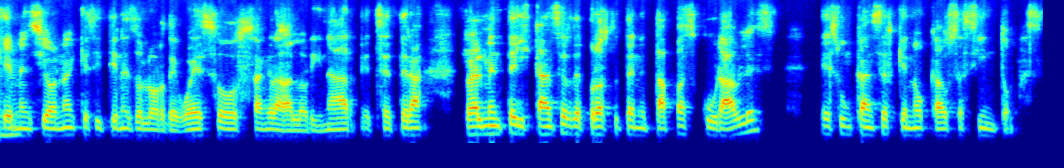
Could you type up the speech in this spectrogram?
que mencionan que si tienes dolor de huesos, sangrado al orinar, etcétera, realmente el cáncer de próstata en etapas curables es un cáncer que no causa síntomas.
